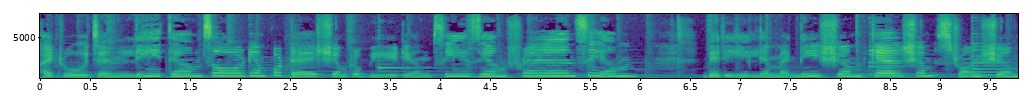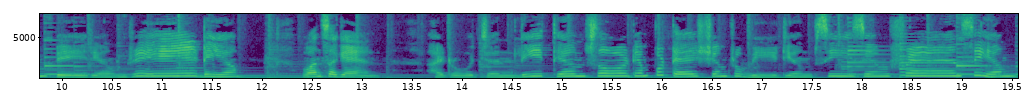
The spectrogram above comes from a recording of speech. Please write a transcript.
hydrogen, lithium, sodium, potassium, rubidium, cesium, francium, beryllium, magnesium, calcium, strontium, barium, radium. Once again, hydrogen, lithium, sodium, potassium, rubidium, cesium, francium,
